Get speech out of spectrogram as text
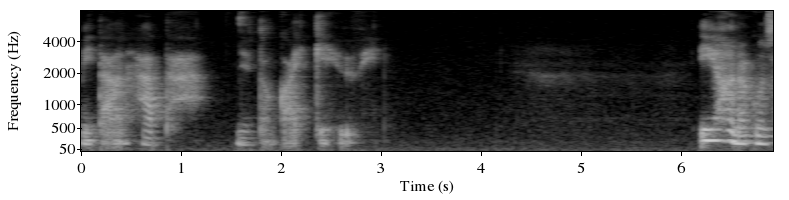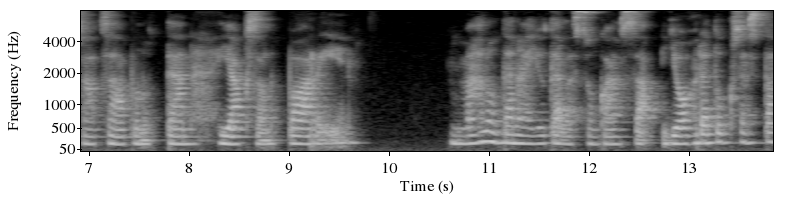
mitään hätää. Nyt on kaikki hyvin. Ihana, kun sä oot saapunut tämän jakson pariin. Mä haluan tänään jutella sun kanssa johdatuksesta.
